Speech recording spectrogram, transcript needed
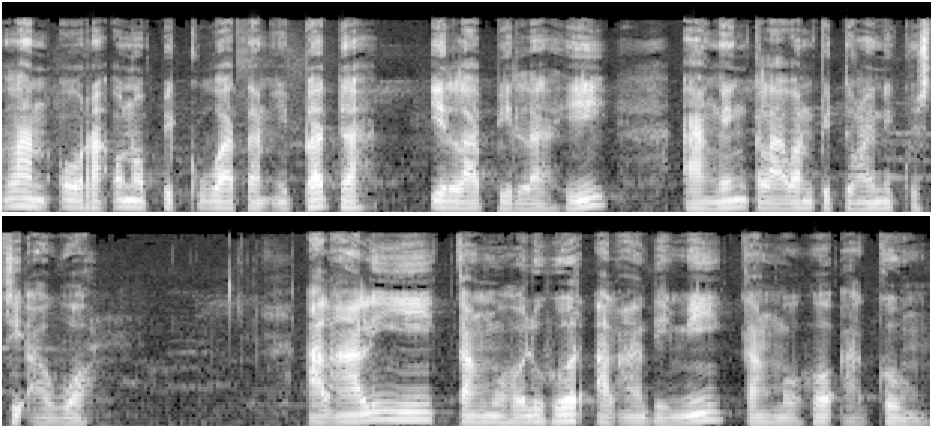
lan ora ana pikuwatan ibadah ila bilahi angin kelawan pitungane Gusti Allah. Al ali kang moho luhur al adimi kang moho agung.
